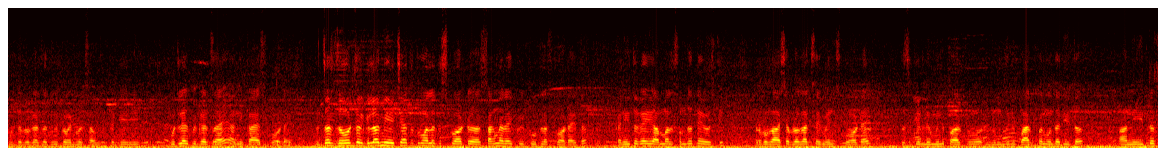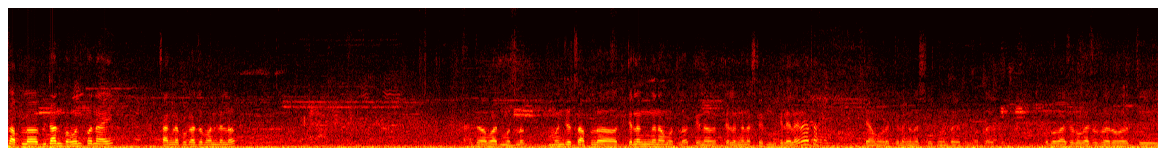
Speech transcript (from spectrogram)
कुठल्या प्रकारचं तुम्ही कमेंटमध्ये सांगू शकता की कुठल्याच प्रकारचं आहे आणि काय स्पॉट आहे. तर जर जवळ जर गेलो मी याच्या तर तुम्हाला ते स्पॉट सांगणार आहे की कुठला स्पॉट आहे तर. कारण इथं काही आम्हाला समजत नाही व्यवस्थित. तर बघा अशा प्रकारचं मेन स्पॉट आहे. जसं की लुंबिनी पार्क लुंबिनी पार्क पण म्हणतात इथं. आणि इथंच आपलं विधान भवन पण आहे. चांगल्या प्रकारचं बांधलेलं. हैदराबादमधलं. म्हणजेच आपलं तेलंगणामधलं. तेल तेलंगणा स्टेट केलेलं आहे ना आता. त्यामुळे तेलंगणा स्टेट म्हणता येतो म्हटलं येतो तर बघा अशा बघायचं सर्व जे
